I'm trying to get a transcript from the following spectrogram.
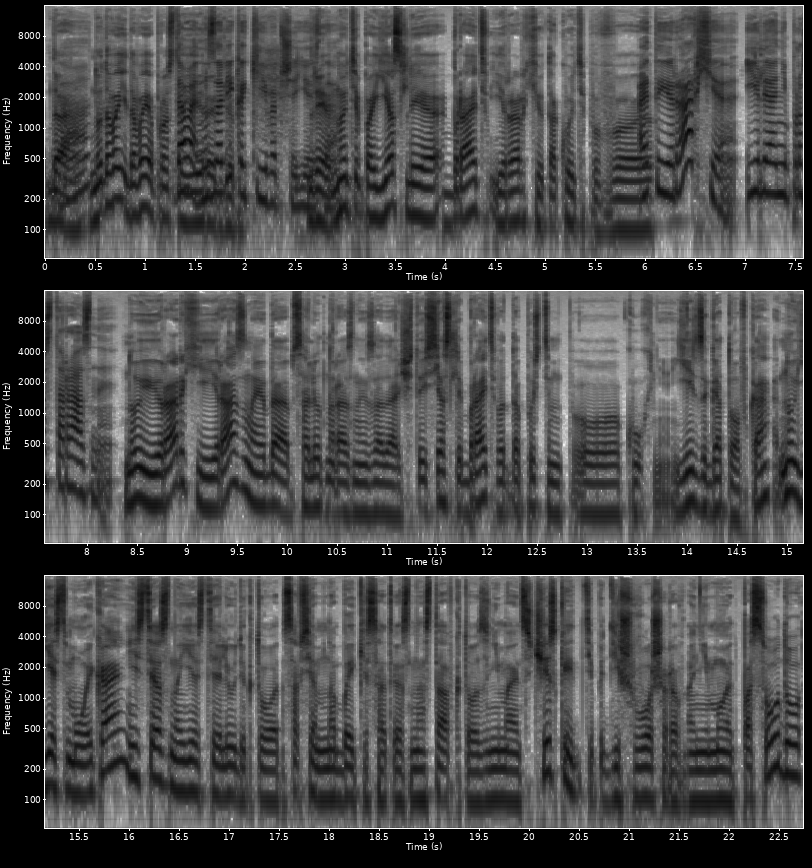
да. да. Ну давай, давай я просто. Давай, назови, какие вообще есть. Андрей, да. Ну, типа, если брать иерархию такой, типа, в. А это иерархия или они просто разные? Ну, иерархии разные, да, абсолютно разные задачи. То есть, если брать, вот, допустим, по кухне, есть заготовка, ну, есть мойка, естественно, есть те люди, кто совсем на бэке, соответственно, став, кто занимается чисткой, типа дишвошеров, они моют посуду,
